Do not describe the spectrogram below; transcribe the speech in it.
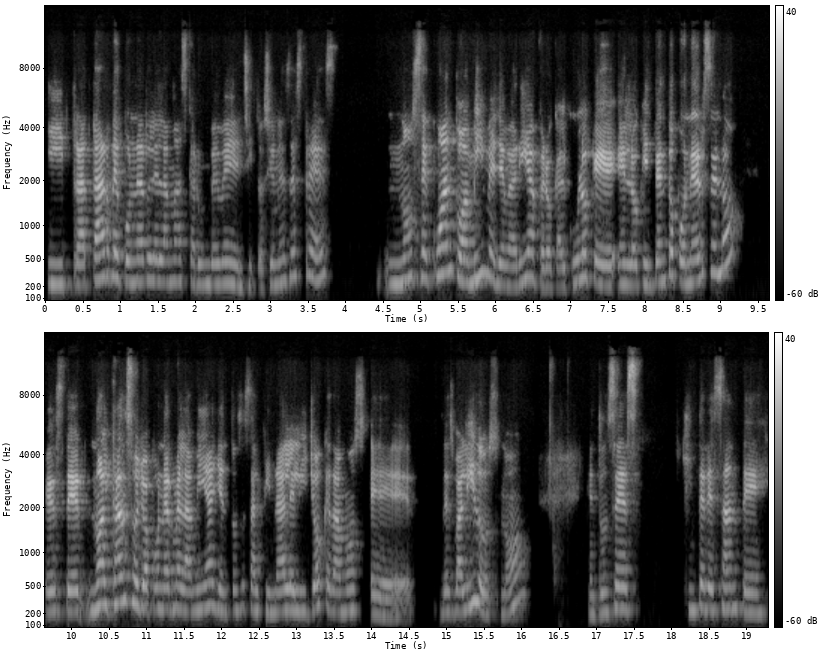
y tratar de ponerle la máscara a un bebé en situaciones de estrés, no sé cuánto a mí me llevaría, pero calculo que en lo que intento ponérselo, este, no alcanzo yo a ponerme la mía y entonces al final él y yo quedamos eh, desvalidos, ¿no? Entonces, qué interesante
